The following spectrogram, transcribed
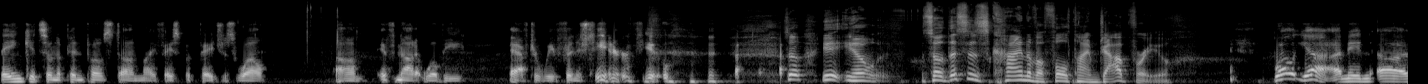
think it's on a pin post on my Facebook page as well. Um, if not, it will be after we finish the interview. So you, you know, so this is kind of a full time job for you. well, yeah, I mean, uh,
